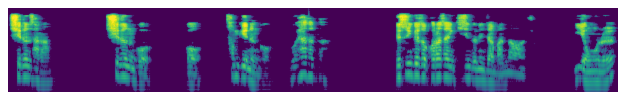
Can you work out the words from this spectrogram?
싫은 사람, 싫은 거, 거 섬기는 거, 이거 해야 된다. 예수님께서 거라사인 귀신 들린 자 만나가지고 이 영혼을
